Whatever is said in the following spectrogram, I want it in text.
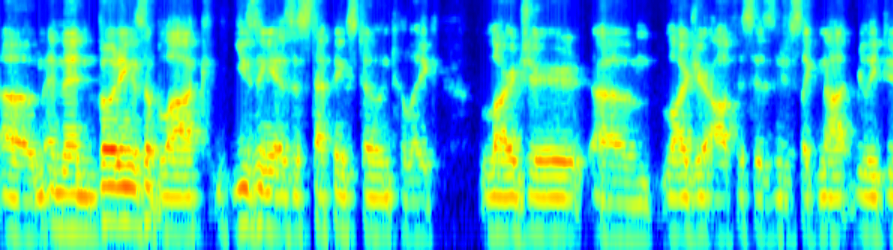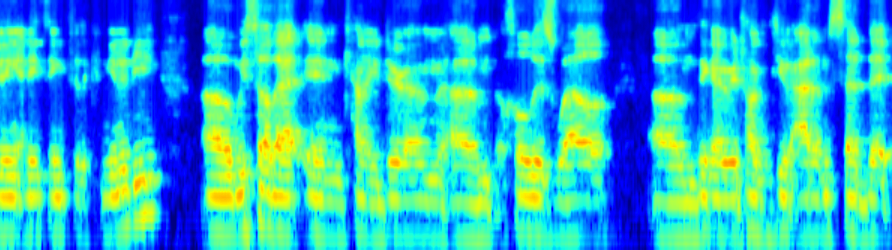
Um, and then voting as a block, using it as a stepping stone to like larger um, larger offices and just like not really doing anything for the community. Uh, we saw that in County Durham, um, Hull as well. Um, the guy we were talking to, Adam, said that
